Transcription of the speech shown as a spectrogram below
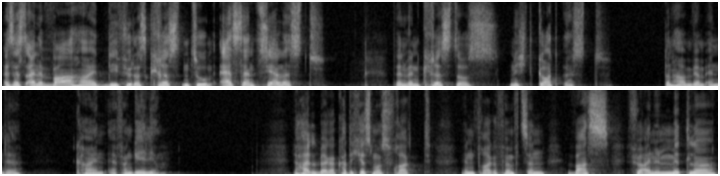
Es ist eine Wahrheit, die für das Christentum essentiell ist. Denn wenn Christus nicht Gott ist, dann haben wir am Ende kein Evangelium. Der Heidelberger Katechismus fragt in Frage 15, was für einen Mittler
